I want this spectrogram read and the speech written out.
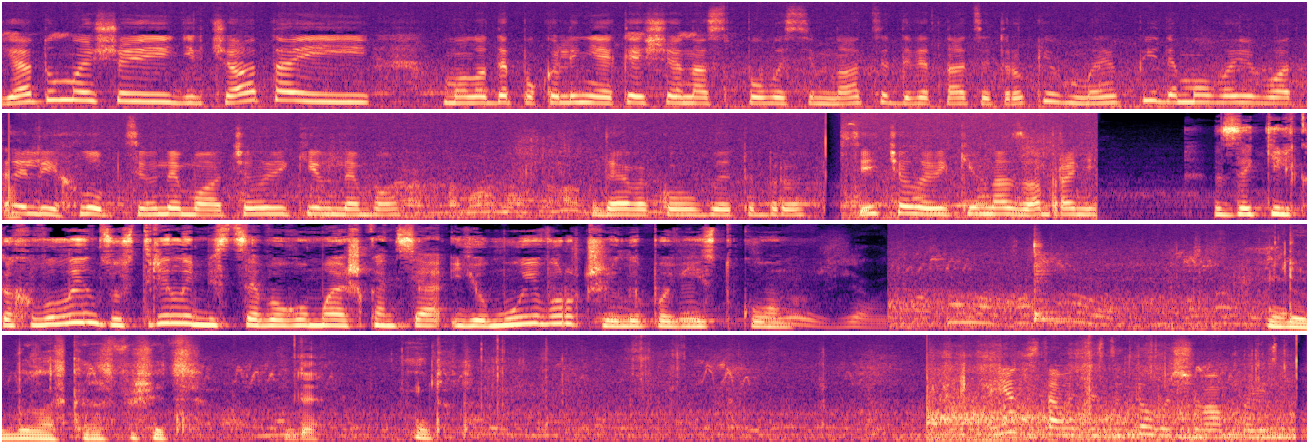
я думаю, що і дівчата, і молоде покоління, яке ще нас по 18-19 років, ми підемо воювати. Селі хлопців нема, чоловіків нема. Де ви кого будете брати? Всі чоловіки в нас забрані. За кілька хвилин зустріли місцевого мешканця. Йому й вручили повістку. Тут, будь ласка, розпишіться. Де? Тут. Як ставитесь до того, що вам повістку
